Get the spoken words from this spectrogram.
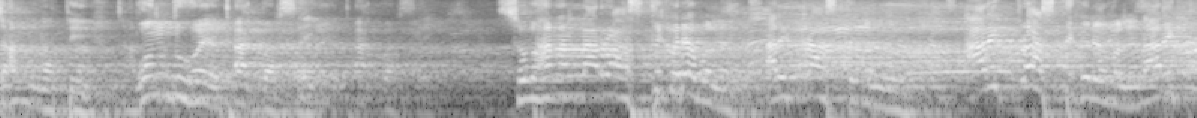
জান্নাতে বন্ধু হয়ে থাকবার চাই। সুবহান আল্লাহ আরও আস্তে করে বলেন, আরেকটু আস্তে করে বলেন, আরেকটু আস্তে করে বলেন, আরেকটু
